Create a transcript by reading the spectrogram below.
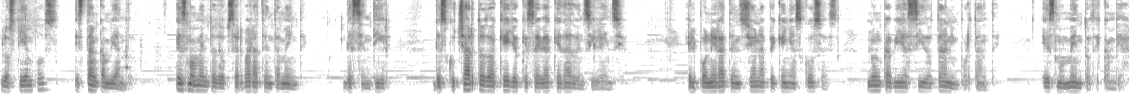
Los tiempos están cambiando. Es momento de observar atentamente, de sentir, de escuchar todo aquello que se había quedado en silencio. El poner atención a pequeñas cosas nunca había sido tan importante. Es momento de cambiar.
